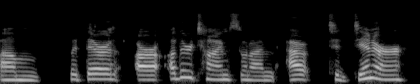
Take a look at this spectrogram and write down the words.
Um, but there are other times when I'm out to dinner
